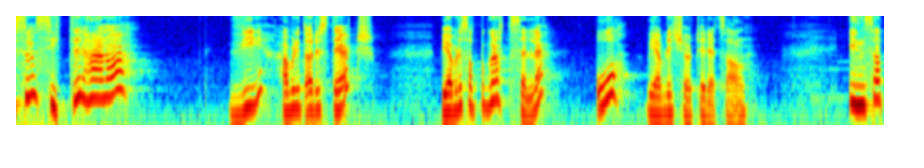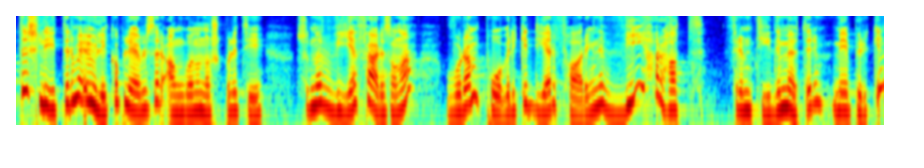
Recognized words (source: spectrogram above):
Vi som sitter her nå, vi har blitt arrestert, vi har blitt satt på glattcelle, og vi har blitt kjørt til rettssalen. Innsatte sliter med ulike opplevelser angående norsk politi, så når vi er ferdig sånn, hvordan påvirker de erfaringene vi har hatt fremtidige møter med purken?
